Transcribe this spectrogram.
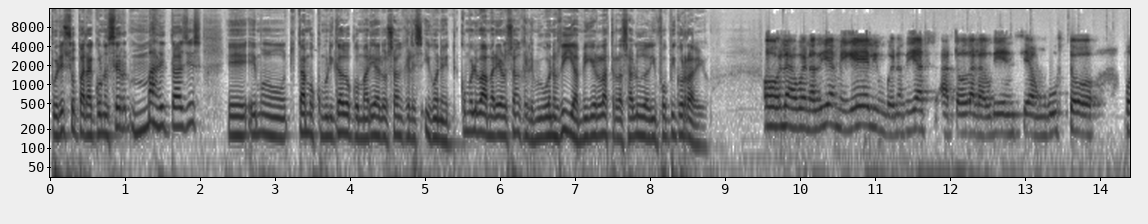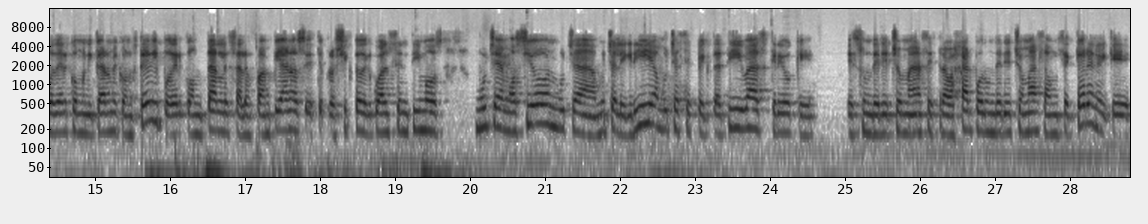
Por eso, para conocer más detalles, eh, hemos, estamos comunicados con María de Los Ángeles y Gonet. ¿Cómo le va, María de Los Ángeles? Muy buenos días. Miguel Lastra la saluda de Infopico Radio. Hola, buenos días, Miguel, y buenos días a toda la audiencia. Un gusto poder comunicarme con usted y poder contarles a los pampeanos este proyecto del cual sentimos mucha emoción, mucha, mucha alegría, muchas expectativas. Creo que es un derecho más, es trabajar por un derecho más a un sector en el que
